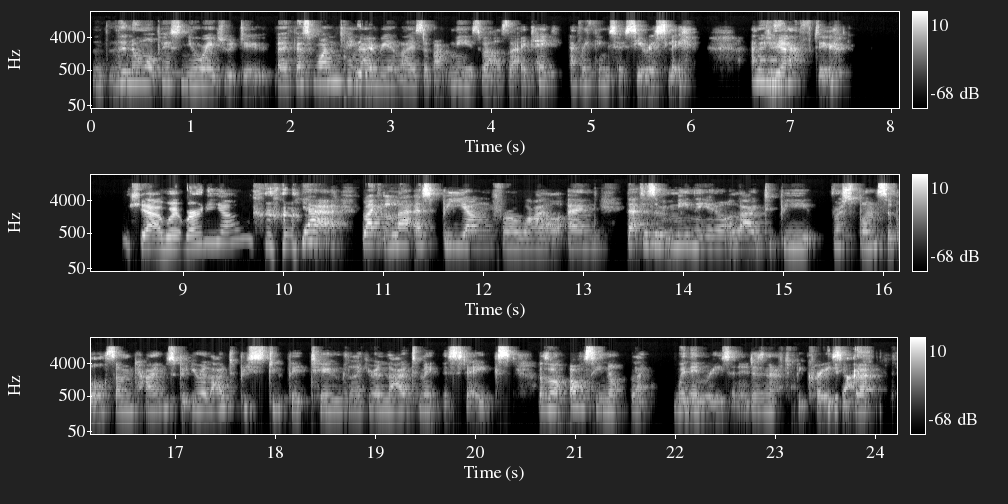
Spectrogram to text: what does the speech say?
the normal person your age would do. Like that's one thing yeah. i realized about me as well is that i take everything so seriously and i don't yeah. have to yeah, we're, we're only young. yeah, like let us be young for a while. And that doesn't mean that you're not allowed to be responsible sometimes, but you're allowed to be stupid too. Like you're allowed to make mistakes, as long obviously not like within reason. It doesn't have to be crazy, yeah. but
